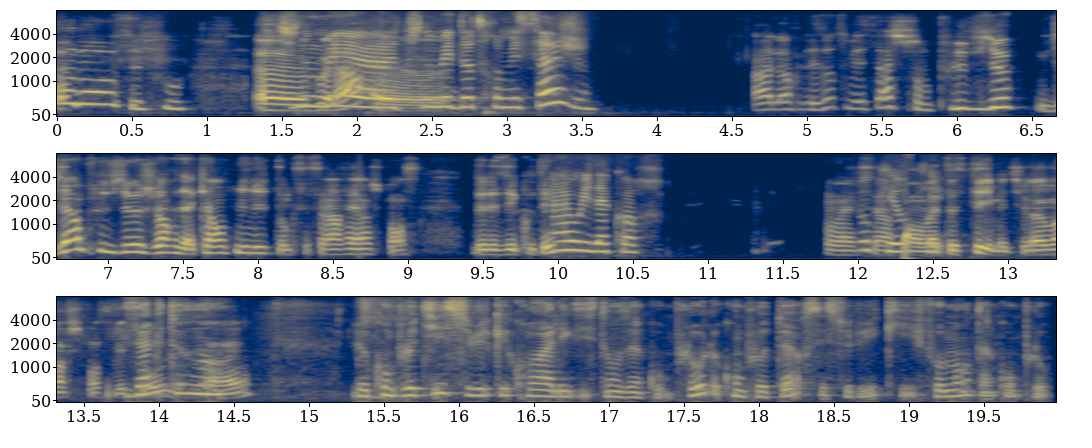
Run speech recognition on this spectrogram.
Ah non, c'est fou. Euh, tu nous voilà, mets, tu nous mets d'autres messages? Alors, les autres messages sont plus vieux, bien plus vieux, genre il y a 40 minutes, donc ça sert à rien, je pense, de les écouter. Ah oui, d'accord. Ouais, on va tester, mais tu vas voir, je pense que ça va être drôle, ça Exactement. Le complotiste, celui qui croit à l'existence d'un complot. Le comploteur, c'est celui qui fomente un complot.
